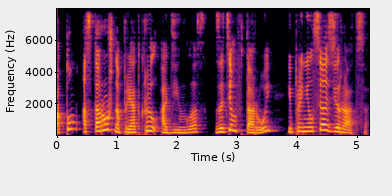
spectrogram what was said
Потом осторожно приоткрыл один глаз, затем второй и принялся озираться.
